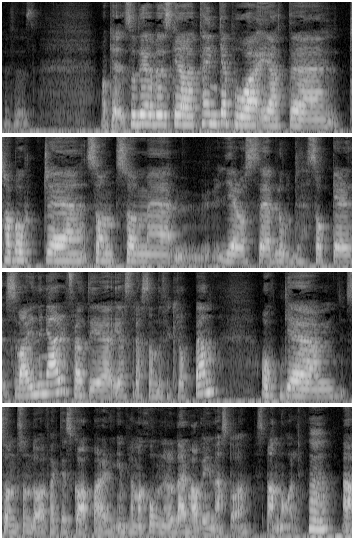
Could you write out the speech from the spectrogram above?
precis. Okej, så det vi ska tänka på är att eh, ta bort eh, sånt som eh, ger oss eh, blodsockersvajningar för att det är stressande för kroppen. Och eh, sånt som då faktiskt skapar inflammationer och där har vi ju mest då spannmål. Mm. Ja,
